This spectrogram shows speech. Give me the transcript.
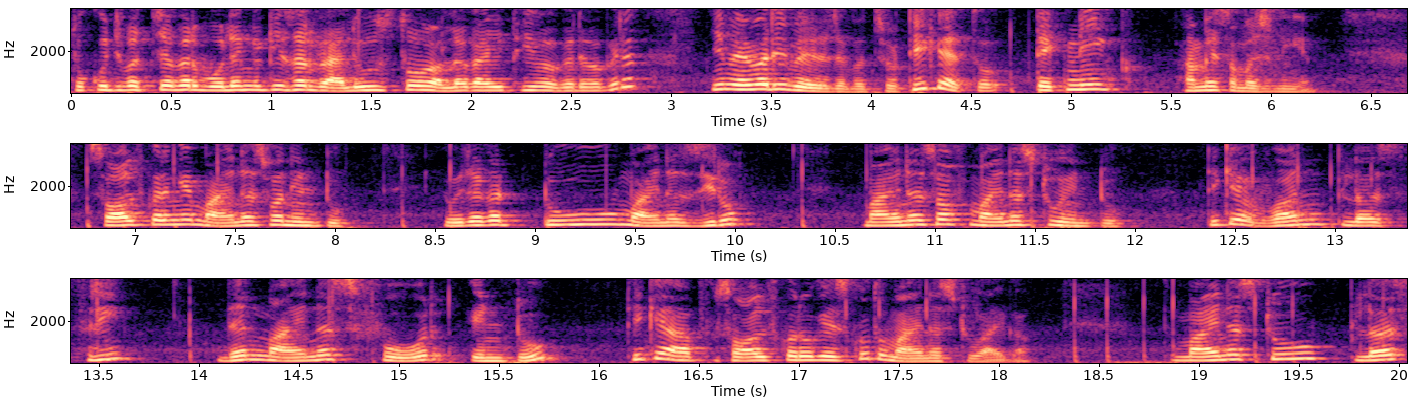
तो कुछ बच्चे अगर बोलेंगे कि, सर वैल्यूज़ तो अलग आई थी, वगैरह वगैरह, ये मेमोरी बेस्ड है बच्चों, ठीक है? तो टेक्निक हमें समझनी है। सॉल्व करेंगे माइनस वन इंटू हो जाएगा two minus zero, minus of minus two into, ठीक है? One plus three, then minus four into, ठीक है? आप सॉल्व करोगे इसको तो माइनस टू आएगा। तो minus two plus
